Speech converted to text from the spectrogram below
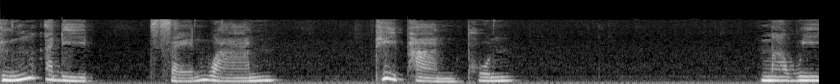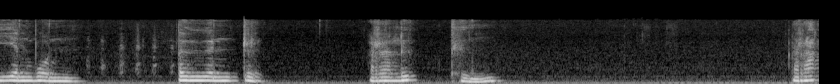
ถึงอดีตแสนหวาน ที่ผ่านพ้น มาเวียนวนเตือนตรึก ระลึกถึง รัก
